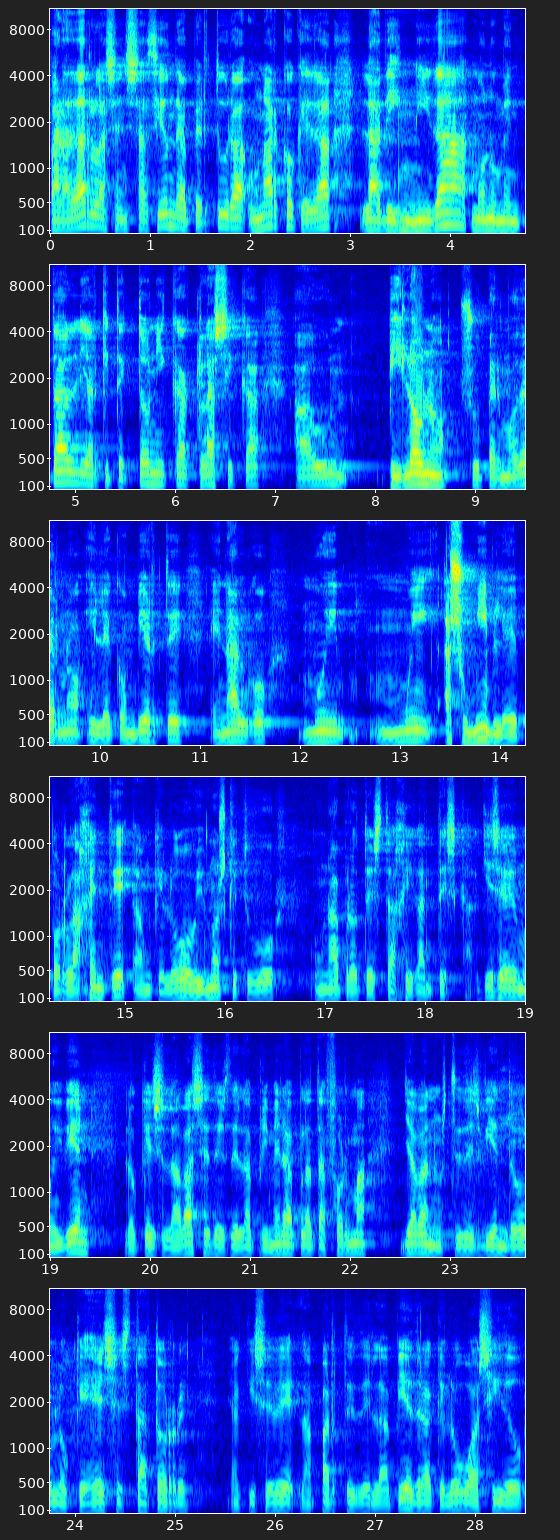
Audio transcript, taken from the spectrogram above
para dar la sensación de apertura, un arco que da la dignidad monumental y arquitectónica clásica a un pilono supermoderno y le convierte en algo muy, muy asumible por la gente, aunque luego vimos que tuvo una protesta gigantesca. Aquí se ve muy bien lo que es la base, desde la primera plataforma ya van ustedes viendo lo que es esta torre. Aquí se ve la parte de la piedra que luego ha sido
